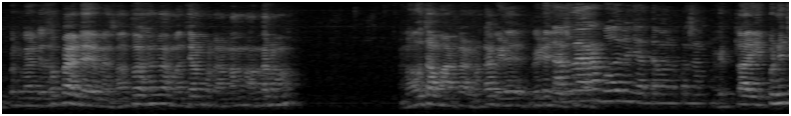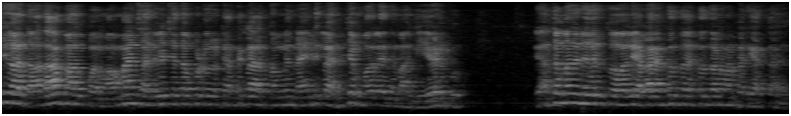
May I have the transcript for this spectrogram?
ఇప్పుడు మేము డిసప్పాయింట్ అయ్యాం. మేము సంతోషంగా అనుకుంటున్నాం అందరం నవ్వుతా మాట్లాడుకుంటా వీడియో వీడియో ఇట్లా ఇప్పటి నుంచి కాదు దాదాపు మా అమ్మాయిని చదివించేటప్పుడు టెన్త్ క్లాస్ తొమ్మిది నైన్త్ క్లాస్ నుంచే మొదలైంది మాకు ఏడుపు. ఎంతమందిని ఎదుర్కోవాలి? ఎలా ఎంత ఎంత దూరం మనం పరిగెత్తాలి?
